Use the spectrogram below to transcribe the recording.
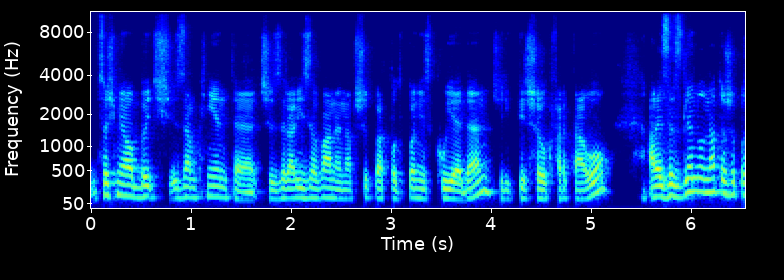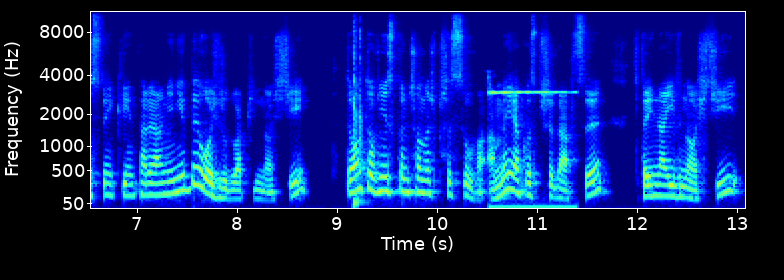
y, coś miało być zamknięte czy zrealizowane na przykład pod koniec Q1, czyli pierwszego kwartału, ale ze względu na to, że po stronie klienta realnie nie było źródła pilności, to on to w nieskończoność przesuwa. A my jako sprzedawcy w tej naiwności,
